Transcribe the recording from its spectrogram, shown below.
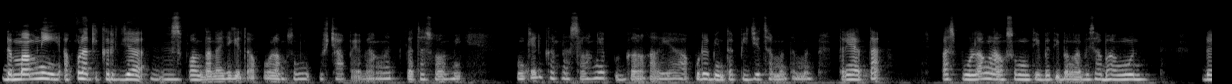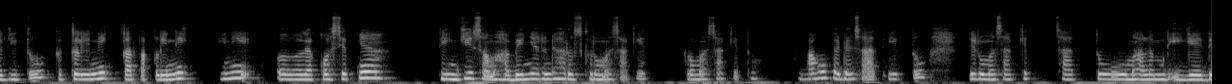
demam nih aku lagi kerja. Mm-mm. spontan aja gitu aku langsung "Ih, capek banget kata suami. Mungkin karena selangnya pegal kali ya aku udah minta pijit sama teman. Ternyata pas pulang langsung tiba-tiba nggak bisa bangun. Udah gitu ke klinik kata klinik ini eh, leukositnya tinggi sama HB-nya rendah harus ke rumah sakit. Ke rumah sakit tuh. Hmm. aku pada saat itu di rumah sakit satu malam di IGD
